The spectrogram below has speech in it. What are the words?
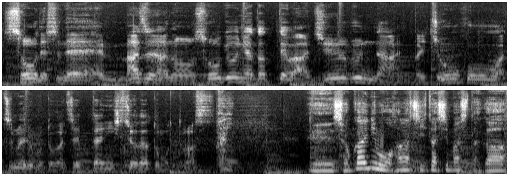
そうですね。まずあの創業にあたっては十分なやっぱり情報を集めることが絶対に必要だと思ってます。はいえー初回にもお話しいたしましたが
